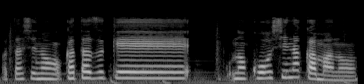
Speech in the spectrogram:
私のお片付けの講師仲間の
